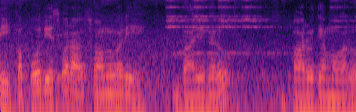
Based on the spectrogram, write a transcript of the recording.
శ్రీ కపోదేశ్వర స్వామివారి భార్య గారు పార్వతి అమ్మవారు.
